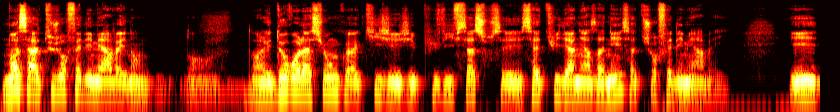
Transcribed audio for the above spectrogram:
moi ça a toujours fait des merveilles dans, dans, les deux relations à qui j'ai pu vivre ça sur ces 7-8 dernières années, ça a toujours fait des merveilles. Et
